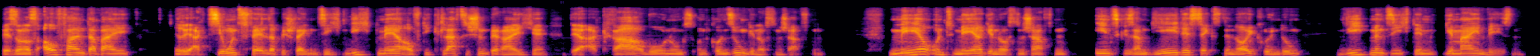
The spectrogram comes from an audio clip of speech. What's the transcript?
Besonders auffallend dabei, ihre Aktionsfelder beschränken sich nicht mehr auf die klassischen Bereiche der Agrar-, Wohnungs- und Konsumgenossenschaften. Mehr und mehr Genossenschaften, insgesamt jede sechste Neugründung, widmen sich dem Gemeinwesen.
